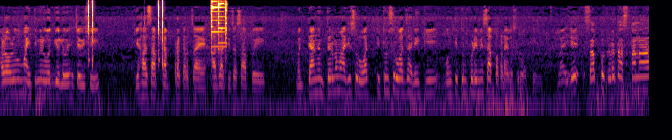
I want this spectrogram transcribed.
हळूहळू माहिती मिळवत गेलो ह्याच्याविषयी की हा साप ह्या प्रकारचा आहे हा जातीचा साप आहे. मग त्यानंतर ना माझी सुरुवात तिथून सुरुवात झाली की मग तिथून पुढे मी साप पकडायला सुरुवात केली. नाही हे साप पकडत असताना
